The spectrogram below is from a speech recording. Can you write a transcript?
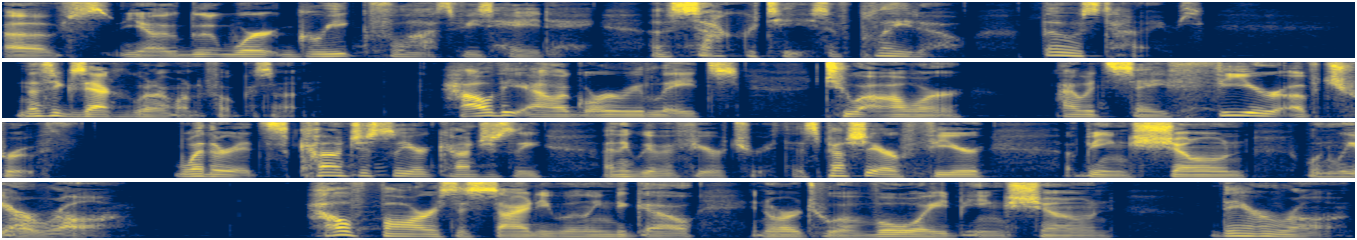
of, you know, were Greek philosophy's heyday, of Socrates, of Plato, those times. And that's exactly what I want to focus on. How the allegory relates to our, I would say, fear of truth. Whether it's consciously or consciously, I think we have a fear of truth, especially our fear of being shown when we are wrong. How far is society willing to go in order to avoid being shown they are wrong?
